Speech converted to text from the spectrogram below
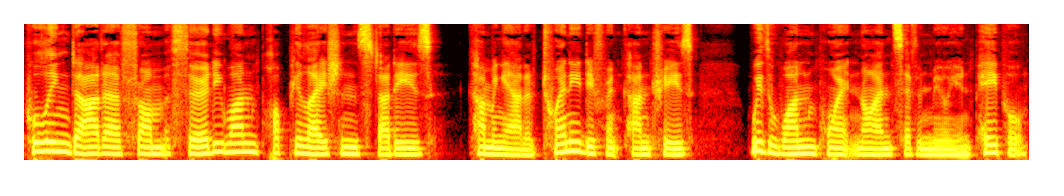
pulling data from 31 population studies coming out of 20 different countries with 1.97 million people.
